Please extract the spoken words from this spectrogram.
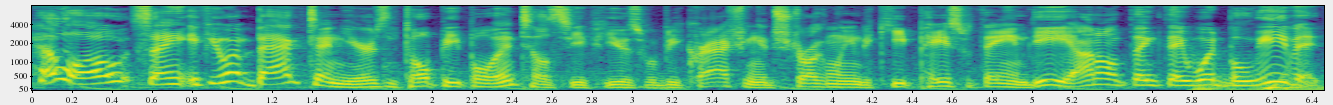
Hello, saying if you went back 10 years and told people Intel CPUs would be crashing and struggling to keep pace with AMD, I don't think they would believe it.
